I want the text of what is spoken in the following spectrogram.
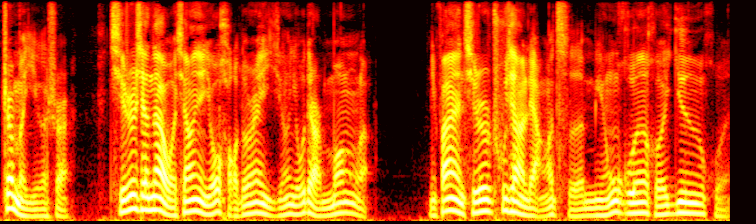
这么一个事儿。其实现在我相信有好多人已经有点懵了。你发现其实出现了两个词：冥婚和阴婚。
